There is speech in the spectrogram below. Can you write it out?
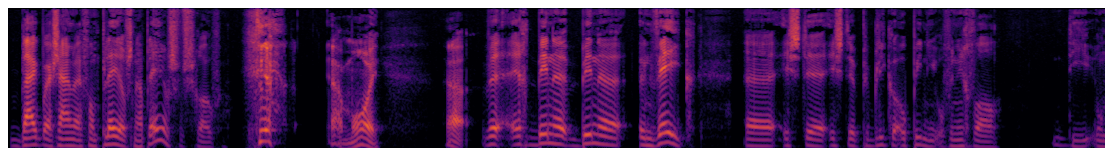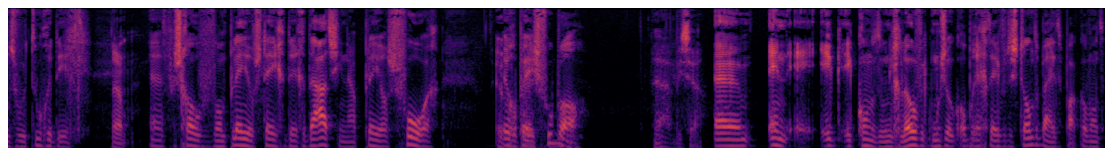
blijkbaar zijn wij van play-offs naar play-offs verschoven. Ja, mooi. Ja, We, echt binnen, binnen een week eh, is, de, is de publieke opinie, of in ieder geval die ons wordt toegedicht, Ja. eh, verschoven van play-offs tegen degradatie naar play-offs voor Europees, voetbal. Ja, bizar. Ehm, en ik, ik kon het ook niet geloven. Ik moest ook oprecht even de stand erbij te pakken. Want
